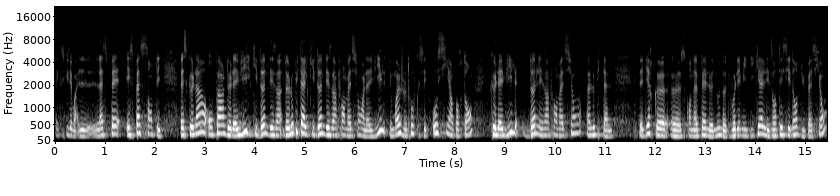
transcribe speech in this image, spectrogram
excusez-moi, l'aspect espace santé, parce que là on parle de la ville qui donne des, de l'hôpital qui donne des informations à la ville, et moi je trouve que c'est aussi important que la ville donne les informations à l'hôpital. C'est-à-dire que euh, ce qu'on appelle nous notre volet médical, les antécédents du patient,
